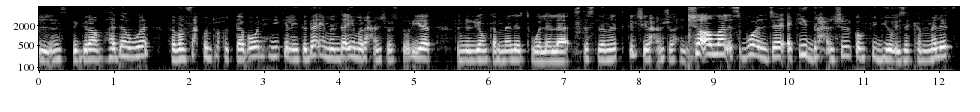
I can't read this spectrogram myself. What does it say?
الإنستغرام هذا هو فبنصحكم تروحوا تتابعوني هنيك لأنه دائما دائما رح أنشر ستوريات إنه اليوم كملت ولا لا استسلمت كل شيء رح أنشر إن شاء الله الأسبوع الجاي أكيد رح انشر لكم فيديو إذا كملت.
